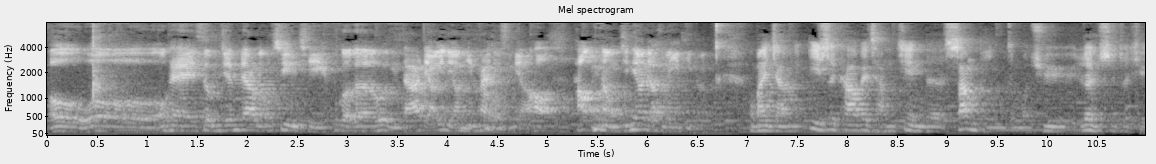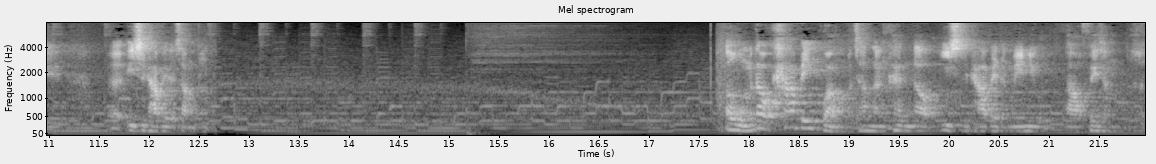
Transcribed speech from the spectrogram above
哦哦，OK，所以我们今天非常荣幸，请富狗哥为我们大家聊一聊一百九十秒哈。好，那我们今天要聊什么议题呢？我们来讲意式咖啡常见的商品，怎么去认识这些呃意式咖啡的商品。呃，我们到咖啡馆，我们常常看到意式咖啡的 menu，然后非常呃。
